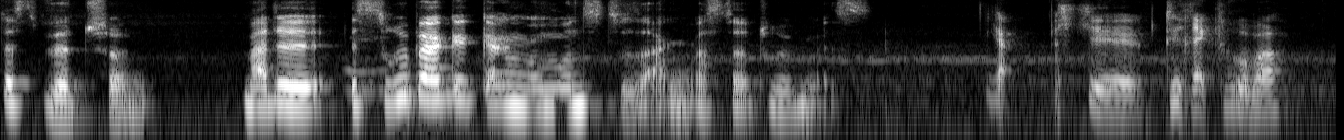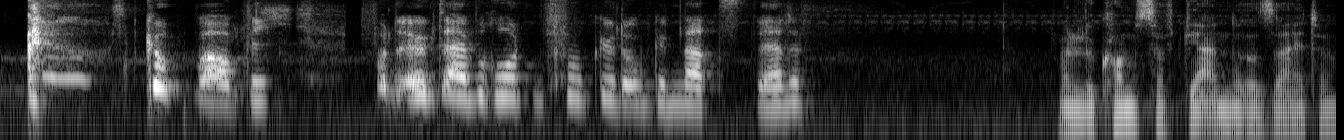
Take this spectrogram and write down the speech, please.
Das wird schon. Madel ist rübergegangen, um uns zu sagen, was da drüben ist. Ja, ich gehe direkt rüber. Und guck mal, ob ich von irgendeinem roten Funkeln umgenatzt werde. Weil du kommst auf die andere Seite,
